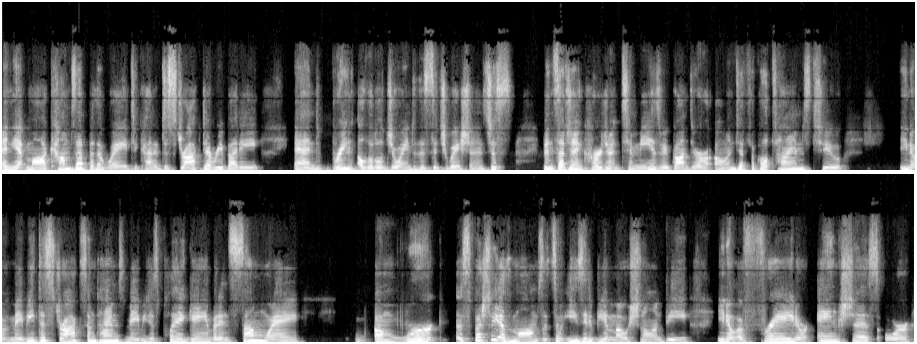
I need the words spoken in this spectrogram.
and yet Ma comes up with a way to kind of distract everybody and bring a little joy into the situation. It's just been such an encouragement to me as we've gone through our own difficult times to you know maybe distract sometimes maybe just play a game but in some way um work especially as moms it's so easy to be emotional and be you know afraid or anxious or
